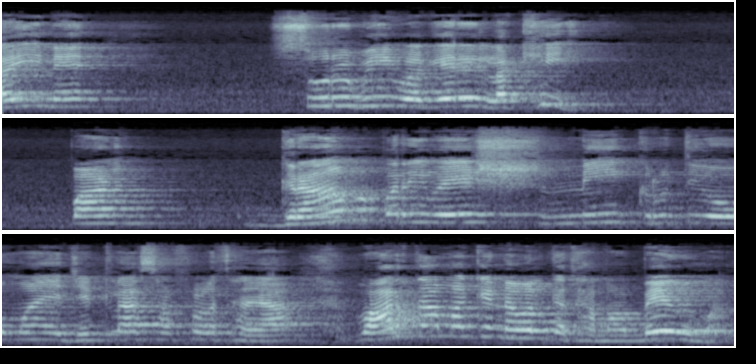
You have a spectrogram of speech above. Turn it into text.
લઈને સુરભી વગેરે લખી પણ ગ્રામ પરિવેશની કૃતિઓમાં એ જેટલા સફળ થયા, વાર્તામાં કે નવલકથામાં, બેઉમાં,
